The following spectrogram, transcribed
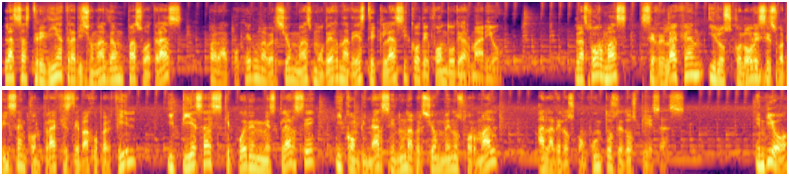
La sastrería tradicional da un paso atrás para acoger una versión más moderna de este clásico de fondo de armario. Las formas se relajan y los colores se suavizan con trajes de bajo perfil y piezas que pueden mezclarse y combinarse en una versión menos formal a la de los conjuntos de dos piezas. En Dior,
